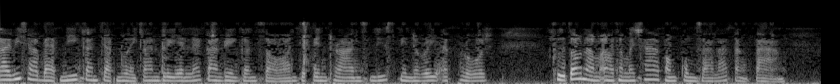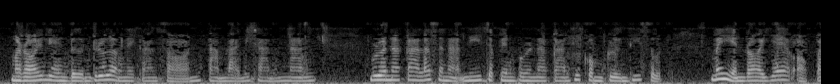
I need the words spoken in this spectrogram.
รายวิชาแบบนี้การจัดหน่วยการเรียนและการเรียนการสอนจะเป็น transdisciplinary approach คือต้องนำเอาธรรมชาติของกลุ่มสาระต่างๆ มาร้อยเรียงเดินเรื่องในการสอนตามรายวิชานั้นๆบูรณาการลักษณะนี้จะเป็นบูรณาการที่กลมกลืนที่สุด ไม่เห็นรอยแยกออกไป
